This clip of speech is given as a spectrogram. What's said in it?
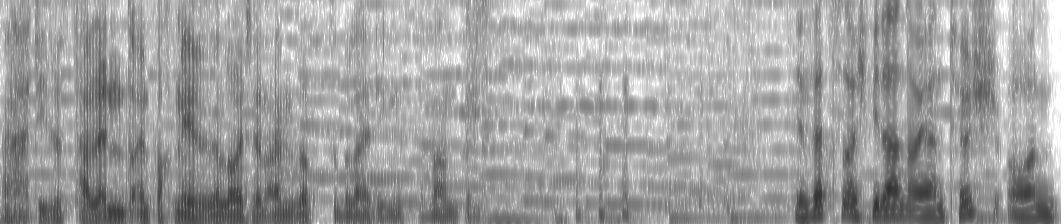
Ah, dieses Talent, einfach mehrere Leute in einem Satz zu beleidigen, ist der Wahnsinn. Ihr setzt euch wieder an euren Tisch und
